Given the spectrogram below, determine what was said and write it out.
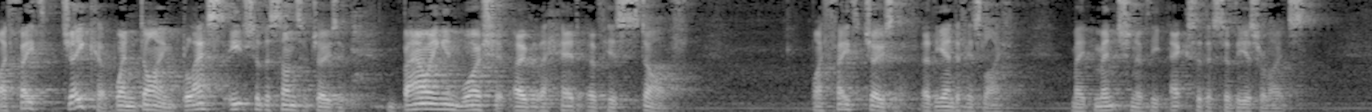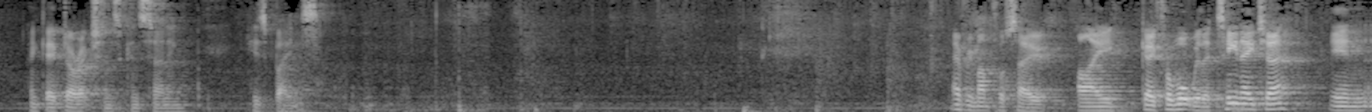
By faith, Jacob, when dying, blessed each of the sons of Joseph, bowing in worship over the head of his staff. By faith, Joseph, at the end of his life, made mention of the exodus of the Israelites and gave directions concerning his bones. Every month or so, I go for a walk with a teenager in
